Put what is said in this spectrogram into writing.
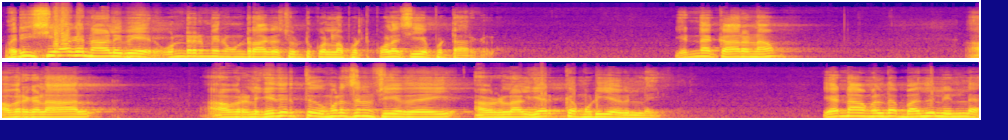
வரிசையாக நாலு பேர் ஒன்றன் மீன் ஒன்றாக சுட்டுக் கொல்லப்பட்டு கொலை செய்யப்பட்டார்கள். என்ன காரணம்? அவர்களால் அவர்களை எதிர்த்து விமர்சனம் செய்வதை அவர்களால் ஏற்க முடியவில்லை. ஏன்னா அவங்கள்ட்ட பதில் இல்லை.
